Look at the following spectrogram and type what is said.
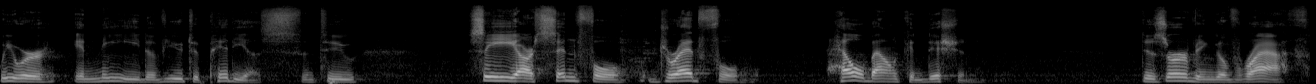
We were in need of you to pity us and to see our sinful, dreadful, hell bound condition, deserving of wrath,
